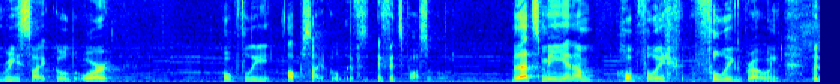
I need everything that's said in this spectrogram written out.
recycled or hopefully upcycled if, if it's possible. But that's me, and I'm hopefully fully grown. But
